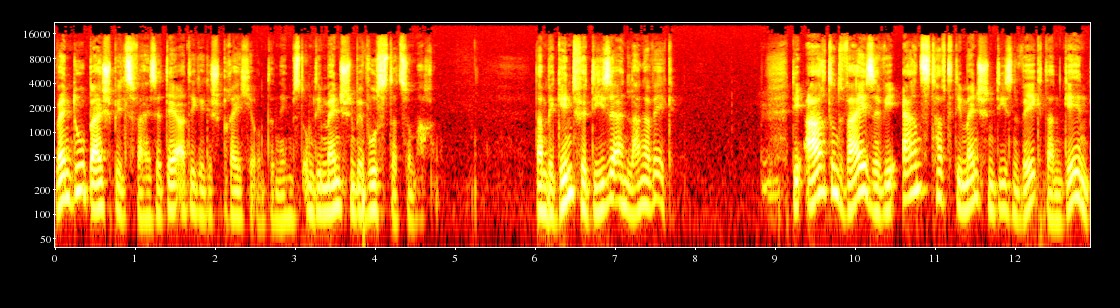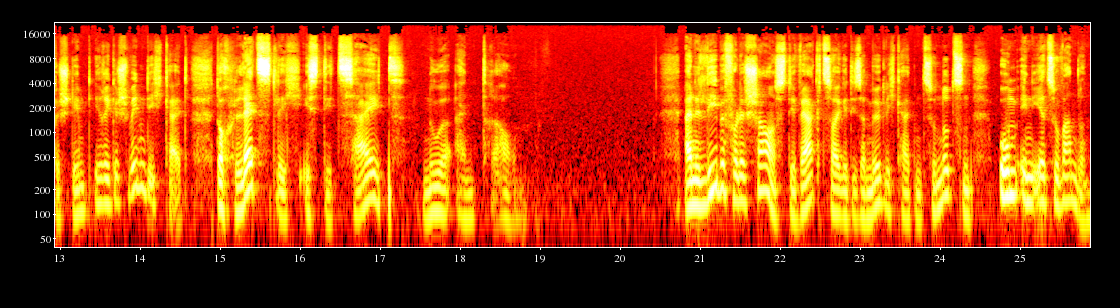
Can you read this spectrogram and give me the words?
Wenn du beispielsweise derartige Gespräche unternimmst, um die Menschen bewusster zu machen, dann beginnt für diese ein langer Weg. Die Art und Weise, wie ernsthaft die Menschen diesen Weg dann gehen, bestimmt ihre Geschwindigkeit. Doch letztlich ist die Zeit nur ein Traum. Eine liebevolle Chance, die Werkzeuge dieser Möglichkeiten zu nutzen, um in ihr zu wandeln.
